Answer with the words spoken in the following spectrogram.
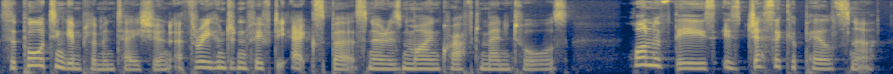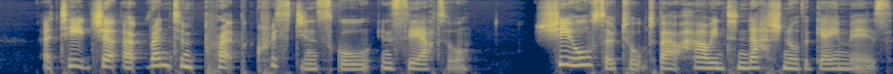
Supporting implementation are 350 experts known as Minecraft mentors. One of these is Jessica Pilsner, a teacher at Renton Prep Christian School in Seattle. She also talked about how international the game is,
